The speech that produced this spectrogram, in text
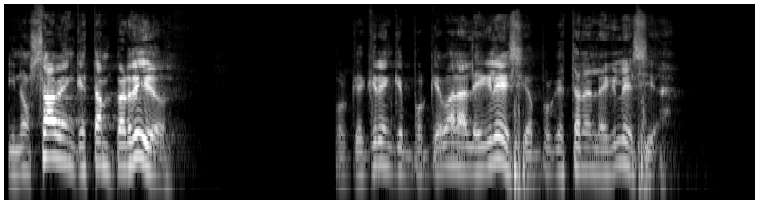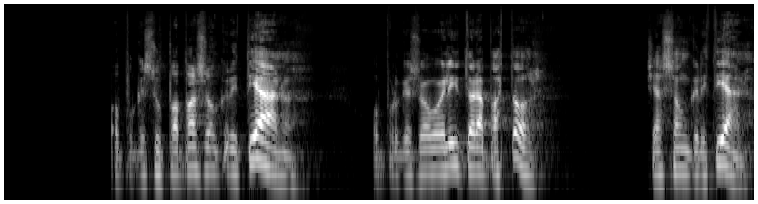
y no saben que están perdidos, porque creen que porque van a la iglesia, porque están en la iglesia, o porque sus papás son cristianos, o porque su abuelito era pastor, ya son cristianos,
